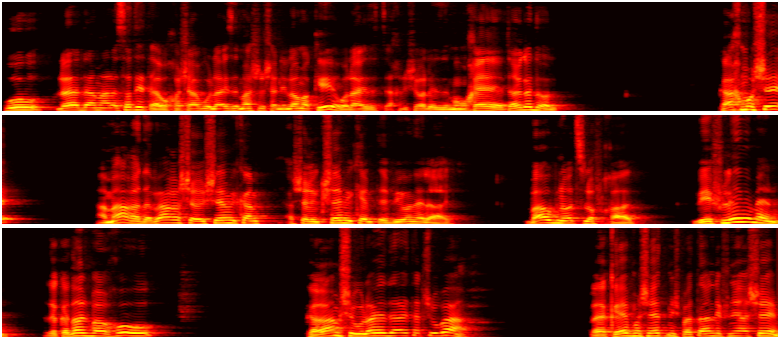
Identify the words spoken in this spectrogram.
הוא לא ידע מה לעשות איתה, הוא חשב אולי זה משהו שאני לא מכיר, אולי זה צריך לשאול איזה מומחה יותר גדול. כך משה אמר הדבר אשר יקשה מכם, אשר יקשה מכם תביאון אליי, באו בנות צלופחד והפליא ממנו. אז הקדוש ברוך הוא גרם שהוא לא ידע את התשובה. ויקרב משה את משפטן לפני השם,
